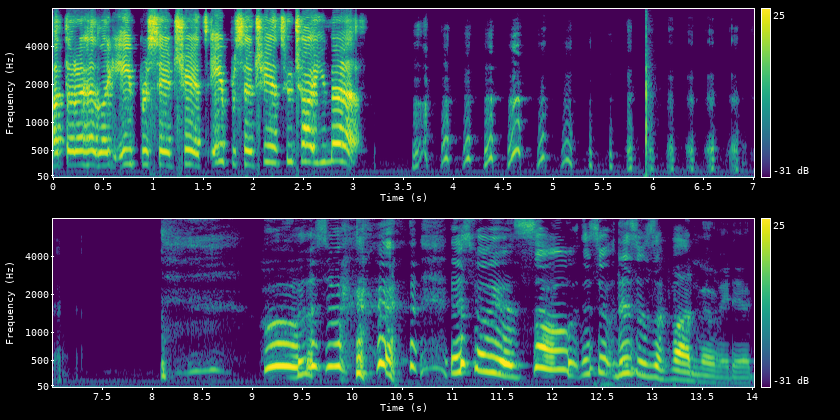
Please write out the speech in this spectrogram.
I thought I had like eight percent chance. Eight percent chance. Who taught you math? Whew, this this movie was so this this was a fun movie, dude.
